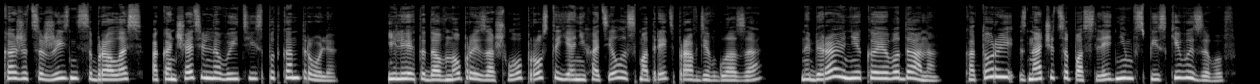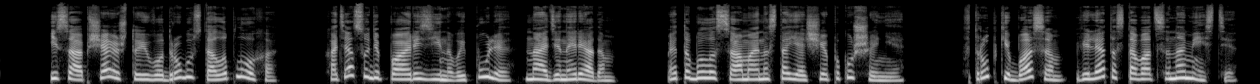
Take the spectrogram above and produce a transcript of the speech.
Кажется, жизнь собралась окончательно выйти из-под контроля. Или это давно произошло, просто я не хотела смотреть правде в глаза. Набираю некоего Дана, который значится последним в списке вызовов и сообщаю, что его другу стало плохо. Хотя, судя по резиновой пуле, найденной рядом, это было самое настоящее покушение. В трубке басом велят оставаться на месте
